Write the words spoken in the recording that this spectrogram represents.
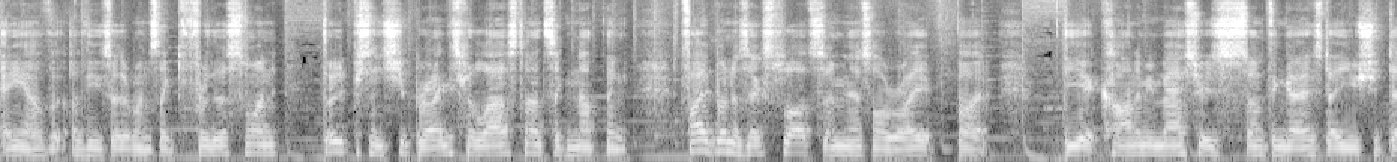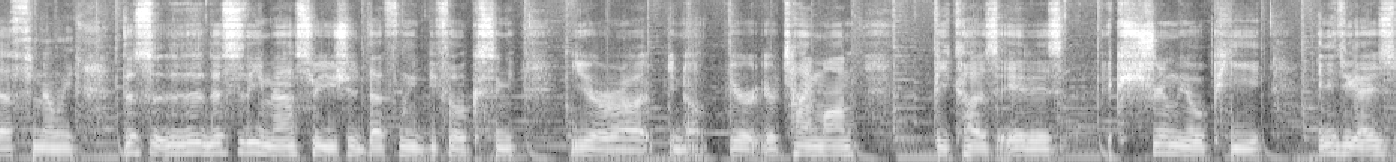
any of, of these other ones. Like for this one, 30% cheaper eggs for the last one, it's like nothing. Five bonus exploits, I mean that's alright, but the economy master is something guys that you should definitely this this is the master you should definitely be focusing your uh, you know your your time on because it is extremely OP. And if you guys,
